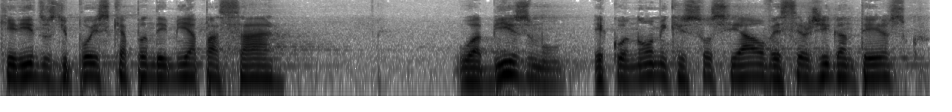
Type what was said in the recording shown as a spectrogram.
queridos, depois que a pandemia passar, o abismo econômico e social vai ser gigantesco.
